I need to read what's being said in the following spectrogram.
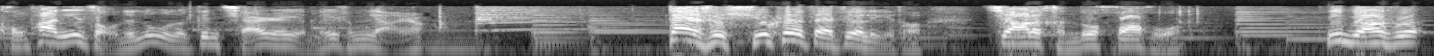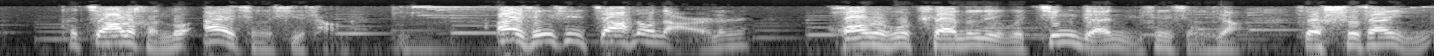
恐怕你走的路子跟前人也没什么两样。但是徐克在这里头加了很多花活。你比方说，他加了很多爱情戏场面，爱情戏加到哪儿了呢？黄飞鸿片子里有个经典女性形象叫十三姨，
